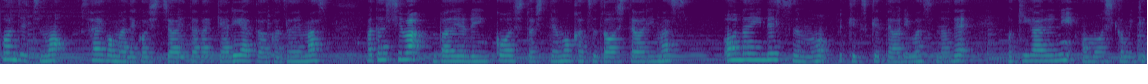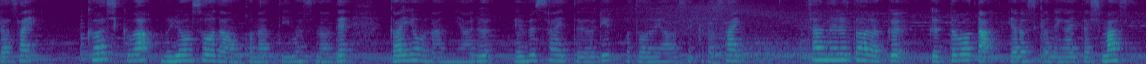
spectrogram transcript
本日も最後までご視聴いただきありがとうございます。私はバイオリン講師としても活動しております。オンラインレッスンも受け付けておりますのでお気軽にお申し込みください。詳しくは無料相談を行っていますので概要欄にあるウェブサイトよりお問い合わせください。チャンネル登録グッドボタンよろしくお願いいたします。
